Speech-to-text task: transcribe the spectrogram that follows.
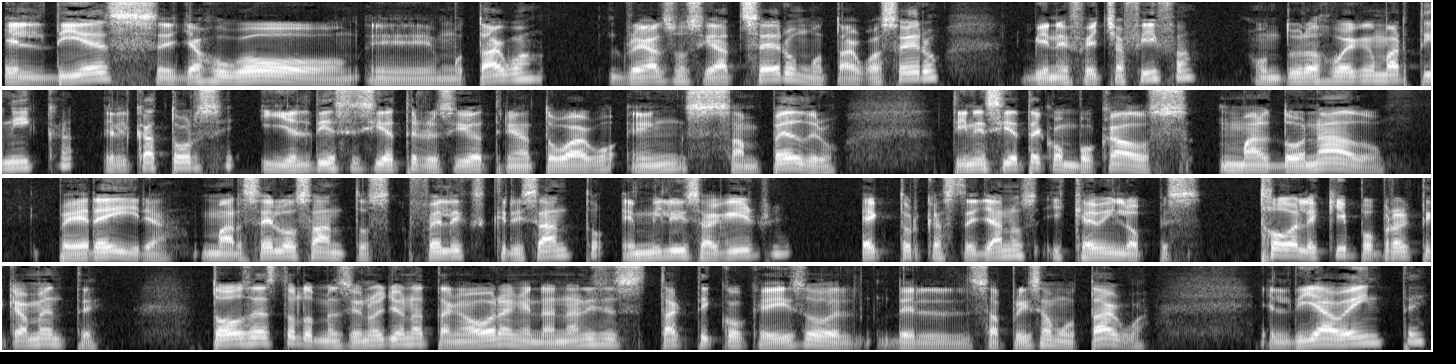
El 10 eh, ya jugó eh, Motagua, Real Sociedad 0, Motagua 0. Viene fecha FIFA, Honduras juega en Martinica el 14 y el 17 recibe a Trinidad Tobago en San Pedro. Tiene siete convocados: Maldonado, Pereira, Marcelo Santos, Félix Crisanto, Emilio Izaguirre, Héctor Castellanos y Kevin López. Todo el equipo prácticamente. Todos estos los mencionó Jonathan ahora en el análisis táctico que hizo del, del Motagua. El día 20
